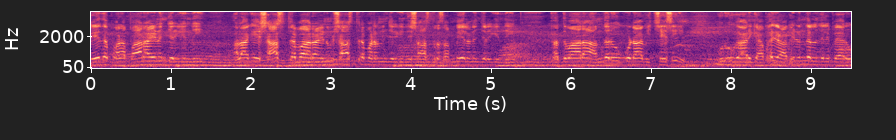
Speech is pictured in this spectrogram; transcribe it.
వేద పారాయణం జరిగింది. అలాగే శాస్త్ర పారాయణం శాస్త్ర పఠనం జరిగింది శాస్త్ర సమ్మేళనం జరిగింది. తద్వారా అందరూ కూడా విచ్చేసి గురువుగారికి అభ అభినందనలు తెలిపారు.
